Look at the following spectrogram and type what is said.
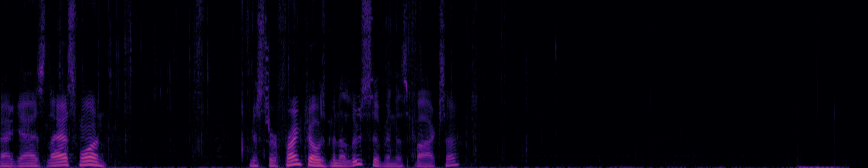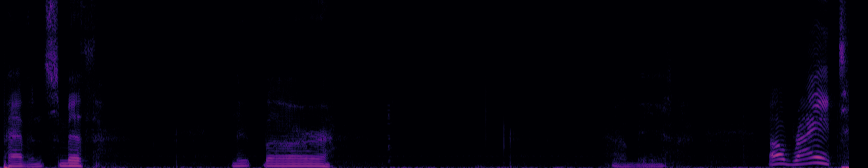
All right, guys. Last one. Mr. Franco has been elusive in this box, huh? Pavin Smith. Nuke Bar. All right.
